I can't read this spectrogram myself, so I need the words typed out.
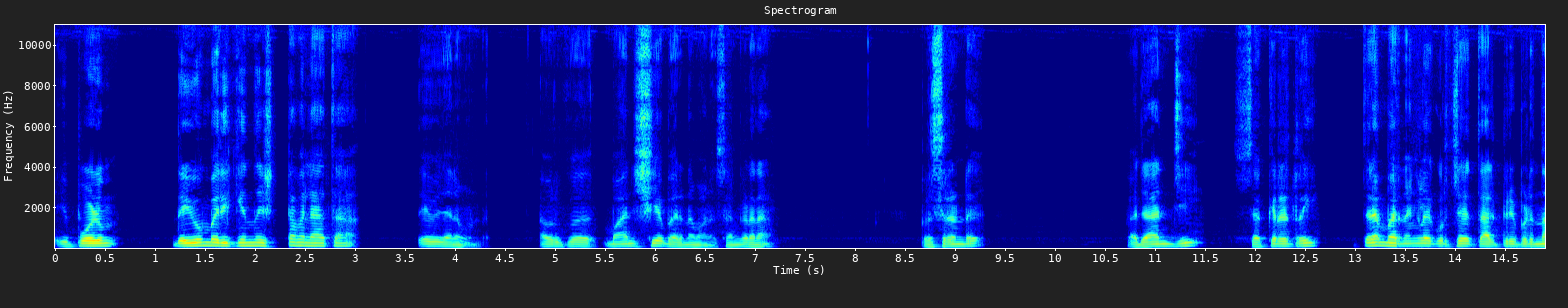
ഇപ്പോഴും ദൈവം ഭരിക്കുന്ന ഇഷ്ടമല്ലാത്ത ദൈവജനമുണ്ട്. അവർക്ക് മാനുഷ്യ ഭരണമാണ്. സംഘടന പ്രസിഡന്റ് ഖജാൻജി സെക്രട്ടറി ഇത്തരം ഭരണങ്ങളെക്കുറിച്ച് താല്പര്യപ്പെടുന്ന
